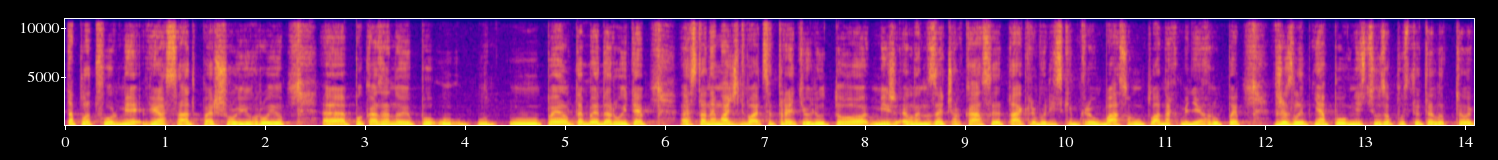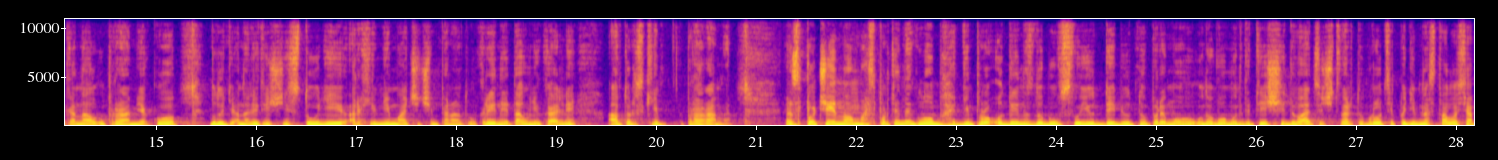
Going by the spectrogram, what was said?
та платформі Віасад. Першою грою, показаною по у, ПЛТБ даруйте, стане матч 23 лютого між ЛНЗ Черкаси та Криворізьким Кривбасом. У планах медіагрупи вже з липня повністю запустити телеканал, у програмі якого будуть аналітичні студії, архівні матчі чемпіонату України та унікальні авторські програми. З почином спортивний клуб Дніпро 1 здобув свою дебютну перемогу у новому 2024 році. Подібне сталося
